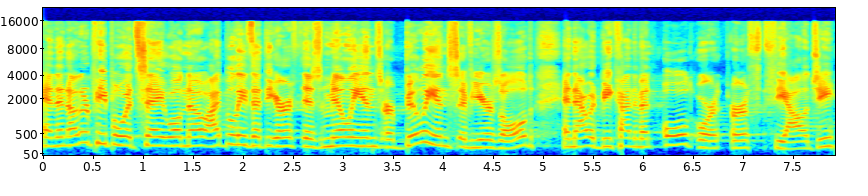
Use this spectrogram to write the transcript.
And then other people would say, well, no, I believe that the earth is millions or billions of years old, and that would be kind of an old earth theology.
